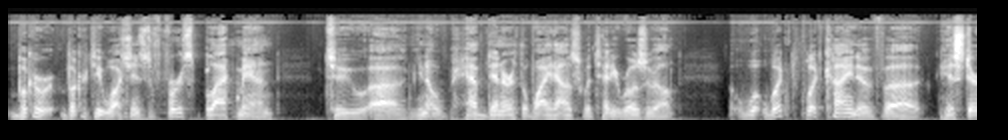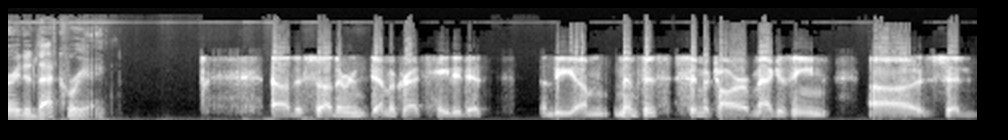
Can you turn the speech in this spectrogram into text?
Booker Booker T. Washington is the first black man to, uh, you know, have dinner at the White House with Teddy Roosevelt. What what, what kind of uh, hysteria did that create? Uh, the Southern Democrats hated it. The um, Memphis Scimitar magazine uh, said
